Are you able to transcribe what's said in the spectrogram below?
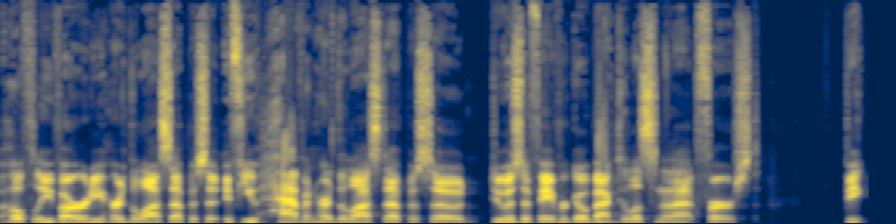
hopefully you've already heard the last episode. If you haven't heard the last episode, do us a favor, go back to listen to that first. Be-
